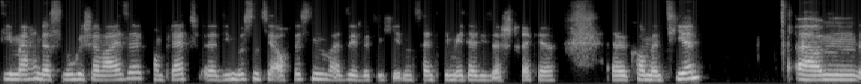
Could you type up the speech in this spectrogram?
die machen das logischerweise komplett. Äh, die müssen es ja auch wissen, weil sie wirklich jeden Zentimeter dieser Strecke äh, kommentieren. Ähm,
